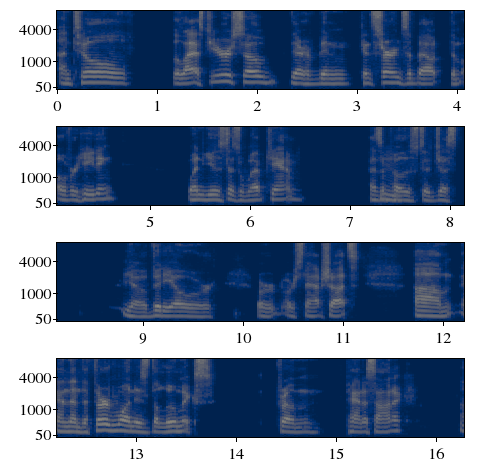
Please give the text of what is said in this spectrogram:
until the last year or so, there have been concerns about them overheating when used as a webcam, as Hmm. opposed to just, you know, video or, or, or snapshots. Um, and then the third one is the Lumix from Panasonic. uh,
